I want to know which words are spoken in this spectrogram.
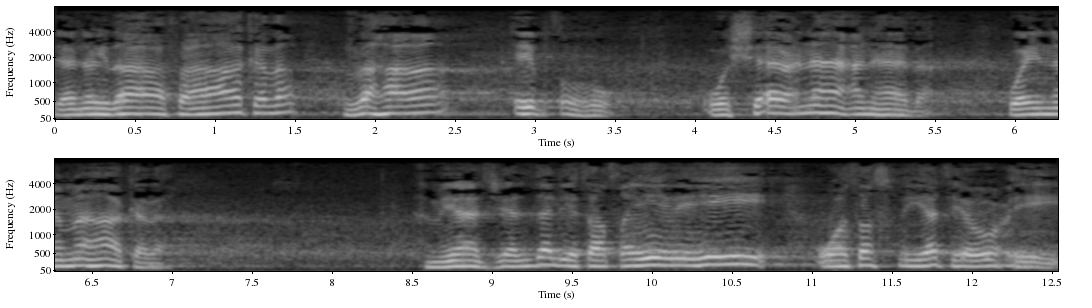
لأنه إذا رفع هكذا ظهر إبطه. والشارع نهى عن هذا وإنما هكذا. مئة جلدة لتطهيره وتصفية روحه.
